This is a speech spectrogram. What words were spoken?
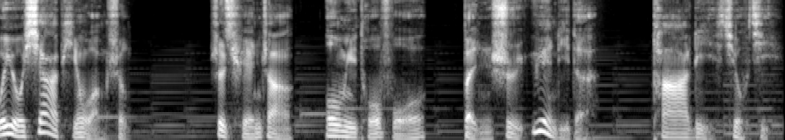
唯有下品往生，是全仗阿弥陀佛本是愿力的他力救济。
